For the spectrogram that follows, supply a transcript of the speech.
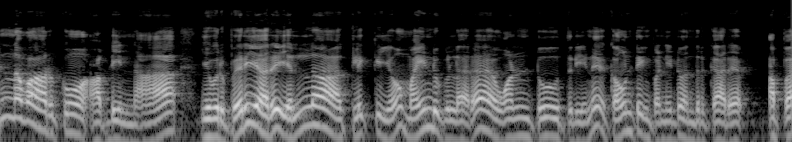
என்னவா இருக்கும்? அப்படின்னா இவர் பெரியார் எல்லா கிளிக்கையும் மைண்டுக்குள்ளார ஒன் டூ த்ரீன்னு கவுண்டிங் பண்ணிட்டு வந்திருக்காரு. அப்போ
